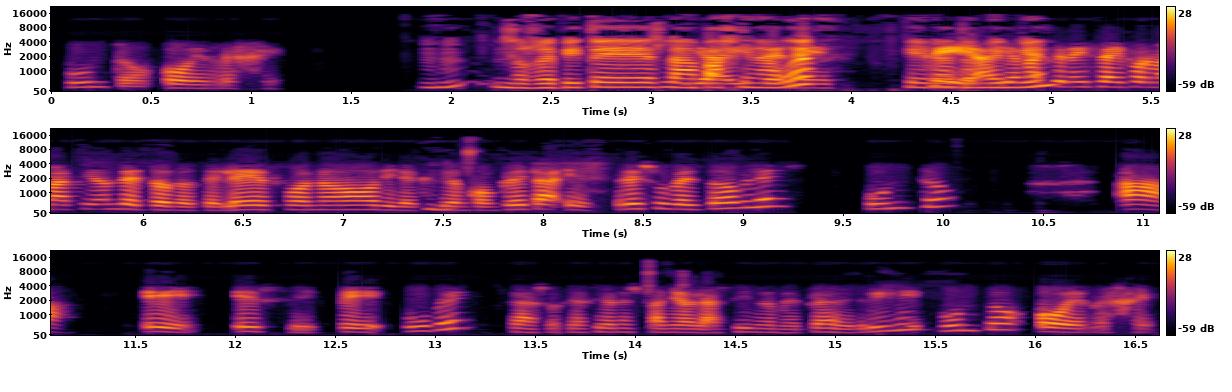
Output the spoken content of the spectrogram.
www.aespv.org. ¿Nos repites la Y página tenéis- web? Que sí, ahí además bien. tenéis la información de todo, teléfono, dirección concreta, es www.aespv, la Asociación Española Síndrome Prader-Willi.org.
